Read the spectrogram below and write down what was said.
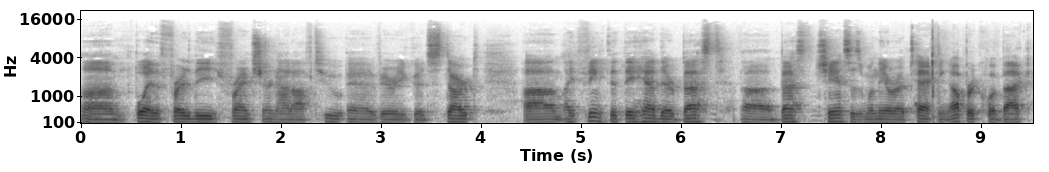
Um, boy, the, the French are not off to a very good start. Um, I think that they had their best uh, best chances when they were attacking Upper Quebec.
